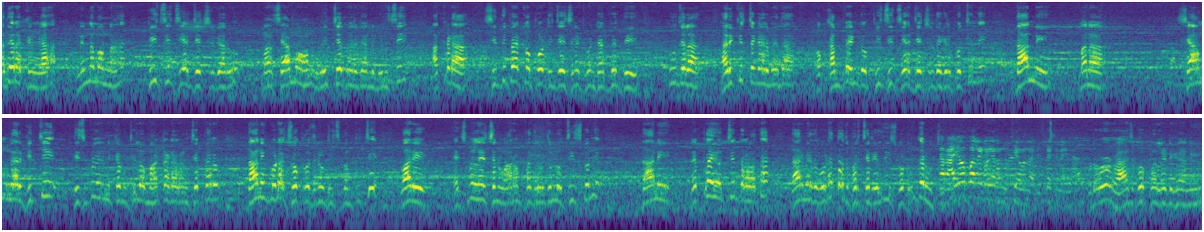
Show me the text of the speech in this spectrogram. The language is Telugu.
అదే రకంగా నిన్న మొన్న పిసిసి అధ్యక్షుడు గారు మా శ్యామ్మోహన్ వైస్ చైర్మన్ గారిని పిలిచి అక్కడ సిద్దిపేటలో పోటీ చేసినటువంటి అభ్యర్థి పూజల హరికృష్ణ గారి మీద ఒక కంప్లైంట్ పిసిసి అధ్యక్షుడి దగ్గరికి వచ్చింది. దాన్ని మన శ్యామ్ గారికి ఇచ్చి డిసిప్లినరీ కమిటీలో మాట్లాడాలని చెప్పారు. దానికి కూడా షోకోజ్ నోటీస్ పంపించి వారి ఎక్స్ప్లెనేషన్ వారం పది రోజుల్లో తీసుకొని దాని రిప్లై వచ్చిన తర్వాత దాని మీద కూడా తదుపరి చర్యలు తీసుకోవడం జరుగుతుంది. ఇప్పుడు రాజగోపాల్ రెడ్డి కానీ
